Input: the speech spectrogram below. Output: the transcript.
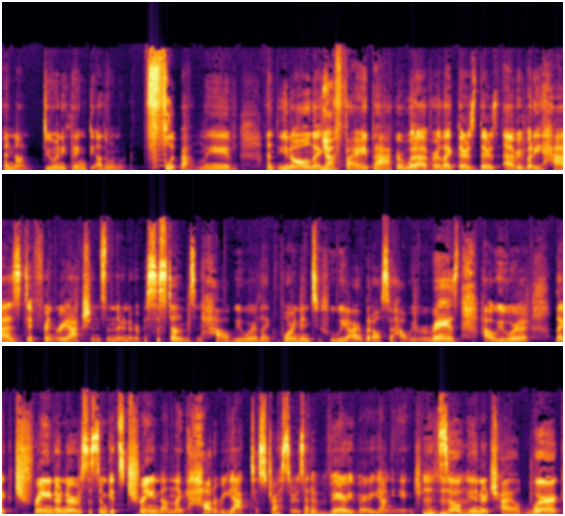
and not do anything, the other one would flip out and leave and you know like yeah. fight back or whatever like there's there's everybody has different reactions in their nervous systems and how we were like born into who we are but also how we were raised how we were like trained our nervous system gets trained on like how to react to stressors at a very very young age mm-hmm. and so mm-hmm. inner child work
